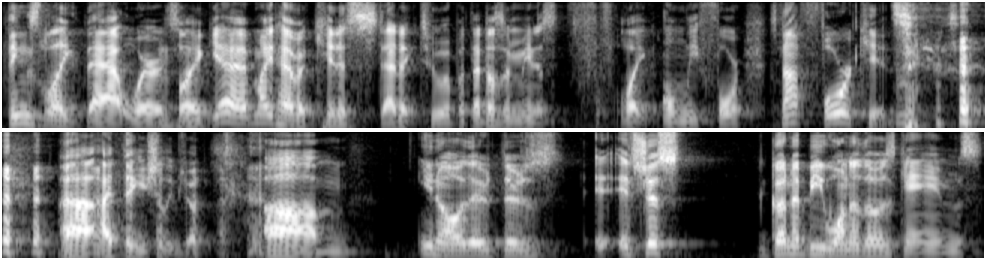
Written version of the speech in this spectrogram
Things like that, where it's like, yeah, it might have a kid aesthetic to it, but that doesn't mean it's f- like only for. It's not for kids. uh, I think you should leave Joe. Um, you know, there, there's it's just gonna be one of those games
